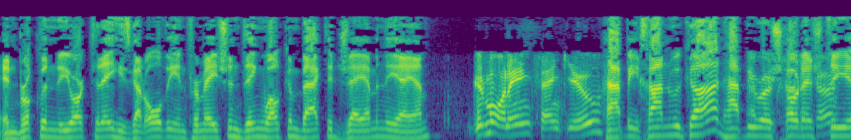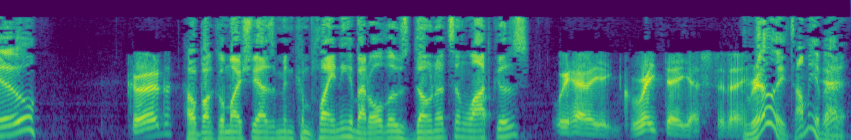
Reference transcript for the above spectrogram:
in Brooklyn, New York today. He's got all the information. Ding, welcome back to JM and the AM. Good morning. Thank you. Happy Chanukah and happy, Happy Rosh Chodesh to you. Good. Hope Uncle Moishy hasn't been complaining about all those donuts and latkes. We had a great day yesterday. Really? Tell me about Yeah. it.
